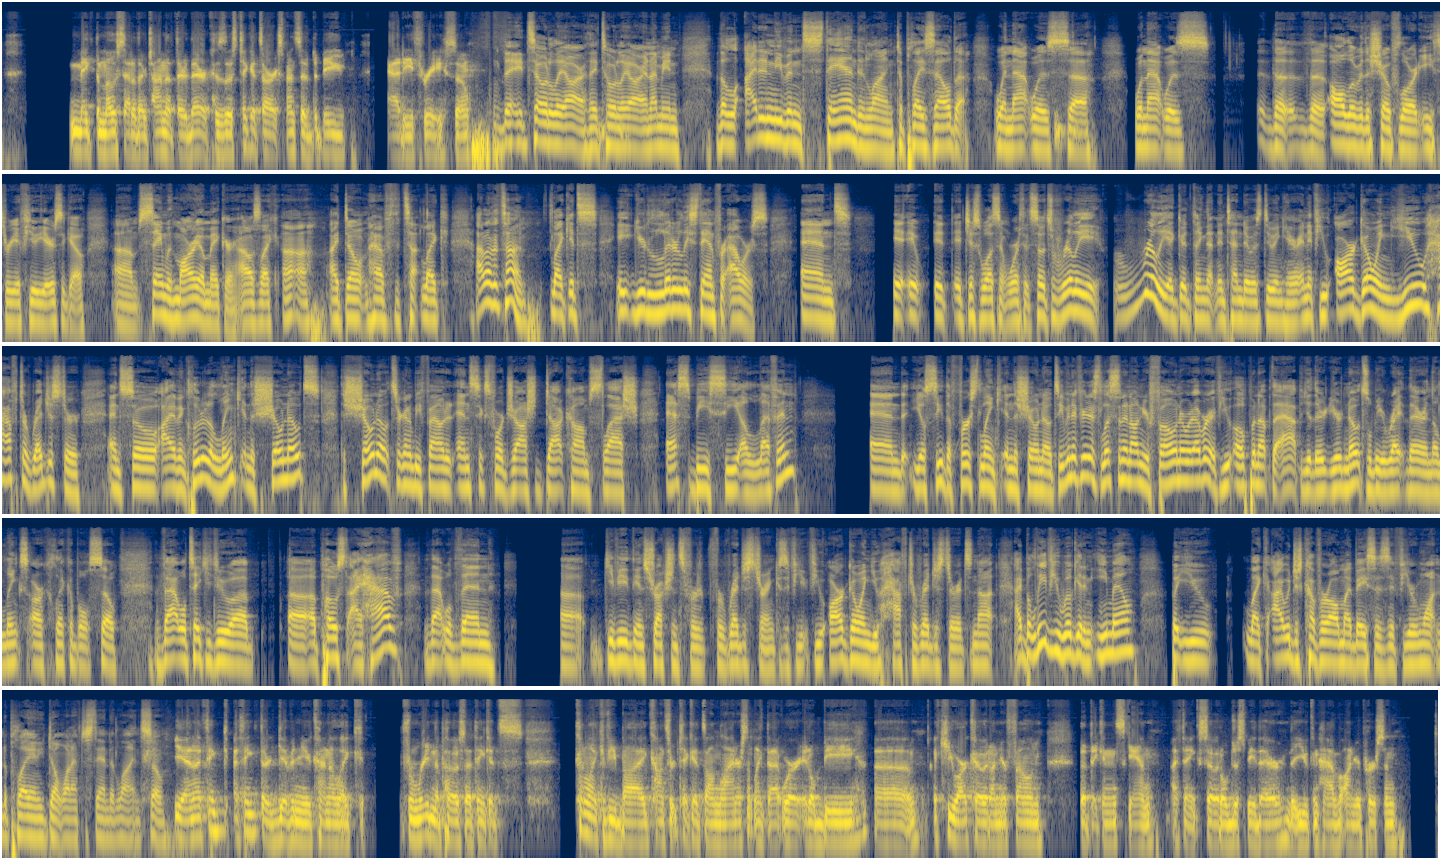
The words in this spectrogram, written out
make the most out of their time that they're there because those tickets are expensive to be at E3. So They totally are. They totally are. And I mean, the I didn't even stand in line to play Zelda when that was uh, when that was the the all over the show floor at E3 a few years ago. Um, same with Mario Maker. I was like, uh, uh I don't have the time. Like, I don't have the time. Like, it's it, you literally stand for hours, and it, it it just wasn't worth it. So it's really really a good thing that Nintendo is doing here. And if you are going, you have to register. And so I have included a link in the show notes. The show notes are going to be found at n64josh.com slash sbc11 and you'll see the first link in the show notes. Even if you're just listening on your phone or whatever, if you open up the app, your notes will be right there, and the links are clickable. So that will take you to a, a, a post I have that will then uh, give you the instructions for for registering. Because if you if you are going, you have to register. It's not. I believe you will get an email, but you like I would just cover all my bases if you're wanting to play and you don't want to have to stand in line. So yeah, and I think I think they're giving you kind of like from reading the post, I think it's kind of like if you buy concert tickets online or something like that, where it'll be uh, a QR code on your phone that they can scan. I think so. It'll just be there that you can have on your person.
